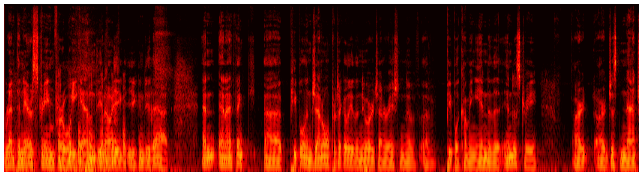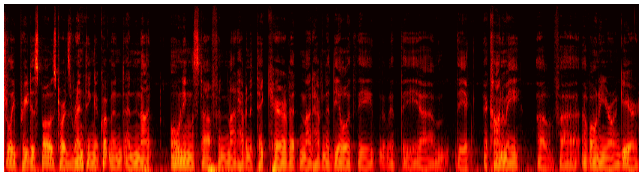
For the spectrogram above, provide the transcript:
rent an Airstream for a weekend, you know, you, you can do that. And and I think uh, people in general, particularly the newer generation of, of people coming into the industry, are are just naturally predisposed towards renting equipment and not owning stuff and not having to take care of it and not having to deal with the with the um, the economy of uh, of owning your own gear,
